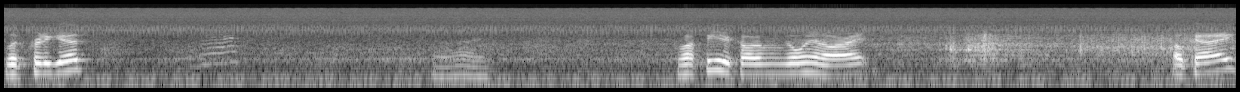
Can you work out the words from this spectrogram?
Look pretty good? Alright. My feet are cold. I'm going to go in, alright? Okay?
